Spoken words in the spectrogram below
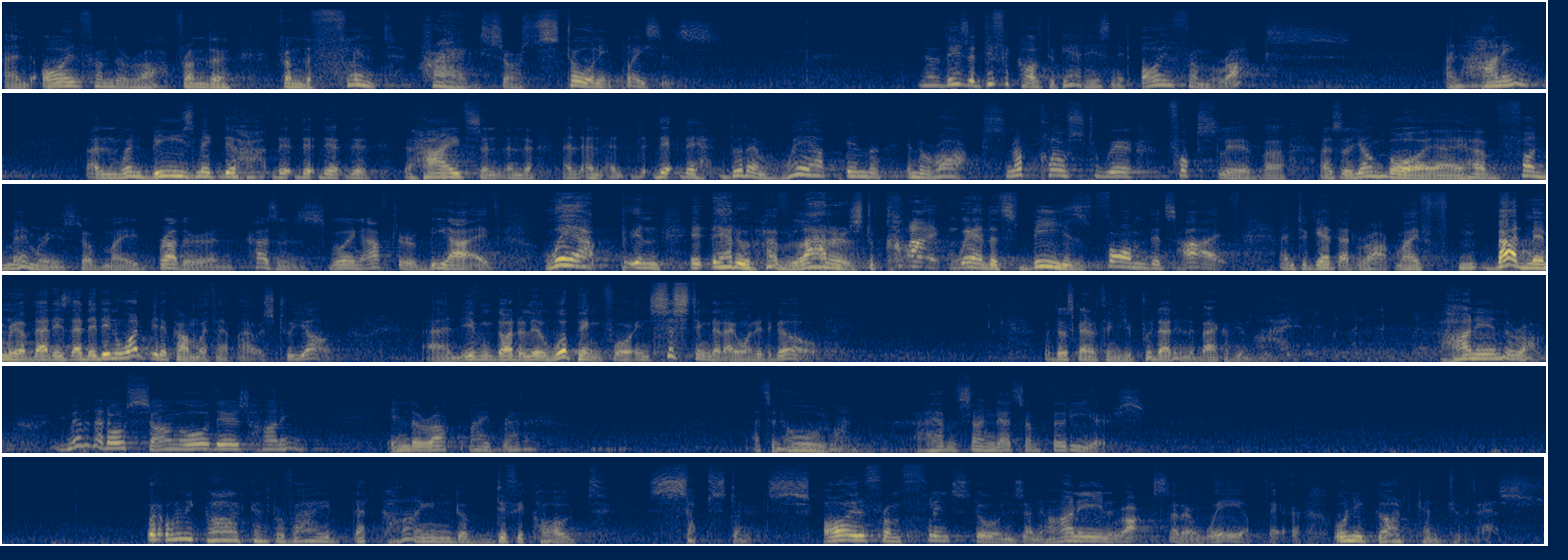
and oil from the rock, from the, from the flint crags or stony places. Now, these are difficult to get, isn't it? Oil from rocks and honey. And when bees make their, their, their, their, the hives and, and, the, and, and, and they, they, do them way up in the, in the rocks, not close to where folks live. Uh, as a young boy, I have fond memories of my brother and cousins going after a beehive way up in, they had to have ladders to climb where this bee has formed its hive and to get that rock. My f- bad memory of that is that they didn't want me to come with them. I was too young and even got a little whooping for insisting that I wanted to go. But those kind of things, you put that in the back of your mind. honey in the rock. You remember that old song, Oh, there's honey in the rock, my brother? That's an old one. I haven't sung that some 30 years. But only God can provide that kind of difficult substance. Oil from flintstones and honey in rocks that are way up there. Only God can do this.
